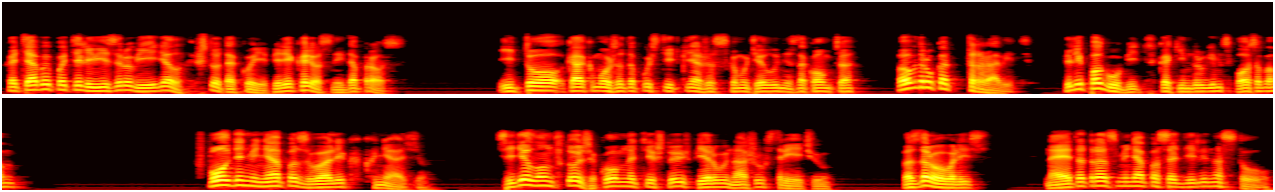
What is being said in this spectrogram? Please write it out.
Хотя бы по телевизору видел, что такое перекрестный допрос. И то, как может опустить княжескому телу незнакомца, а вдруг отравит или погубит каким другим способом. В полдень меня позвали к князю. Сидел он в той же комнате, что и в первую нашу встречу. Поздоровались. На этот раз меня посадили на стул.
